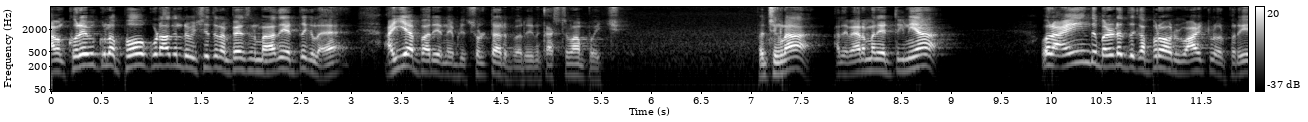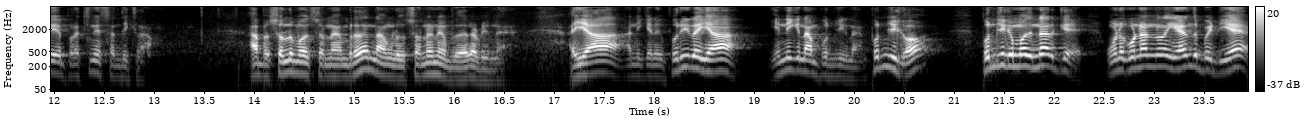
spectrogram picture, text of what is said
அவன் குறைவுக்குள்ளே போகக்கூடாதுன்ற விஷயத்தை நான் பேசணும் அதை எடுத்துக்கல. ஐயா பாரு என்னை இப்படி சொல்லிட்டாரு பாரு எனக்கு கஷ்டமாக போயிடுச்சு. வச்சுங்களா? அதை வேறு மாதிரி எடுத்துக்கினியா? ஒரு ஐந்து வருடத்துக்கு அப்புறம் அவர் வாழ்க்கையில் ஒரு பெரிய பிரச்சனையை சந்திக்கிறார். அப்போ சொல்லும்போது சொன்னேன் பிரதர் நான் உங்களுக்கு சொன்னேனே பிரதர் அப்படின்னேன் ஐயா அன்றைக்கி எனக்கு புரியலையா? என்றைக்கு நான் புரிஞ்சுக்கினேன்? புரிஞ்சுக்கோ. புரிஞ்சிக்கும் போது என்ன இருக்குது உனக்கு உண்டானதெல்லாம் இழந்து போயிட்டியே.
